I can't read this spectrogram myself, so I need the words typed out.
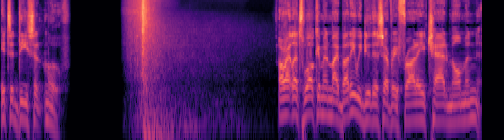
it's a decent move. All right, let's welcome in my buddy. We do this every Friday, Chad Millman,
